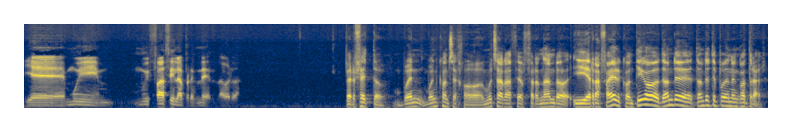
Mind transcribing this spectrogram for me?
y es muy, muy fácil aprender, la verdad. Perfecto, buen, buen consejo. Muchas gracias, Fernando. Y Rafael, contigo, ¿dónde, dónde te pueden encontrar?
